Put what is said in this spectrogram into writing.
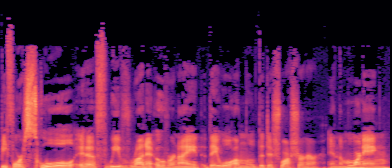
before school if we've run it overnight they will unload the dishwasher in the morning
